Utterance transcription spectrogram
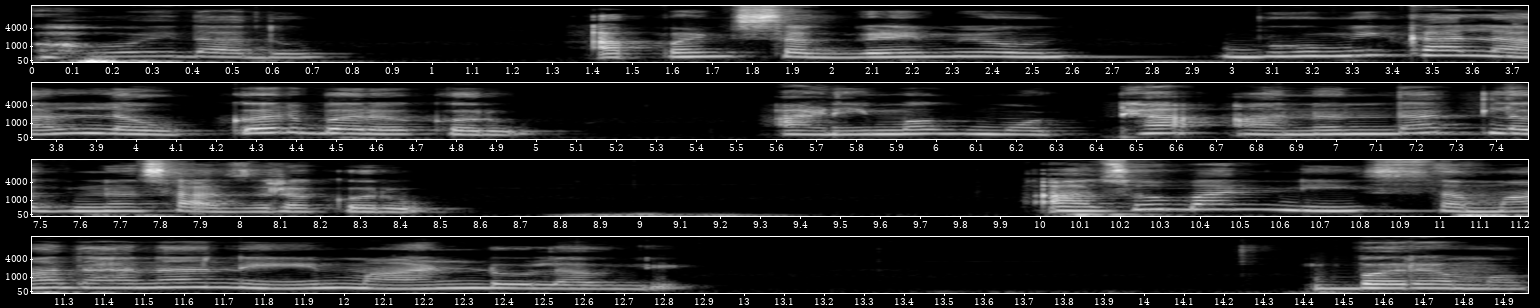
होय दादू आपण सगळे मिळून भूमिकाला लवकर बरं करू आणि मग मोठ्या आनंदात लग्न साजरं करू. आजोबांनी समाधानाने मान डोलावली. बरं मग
